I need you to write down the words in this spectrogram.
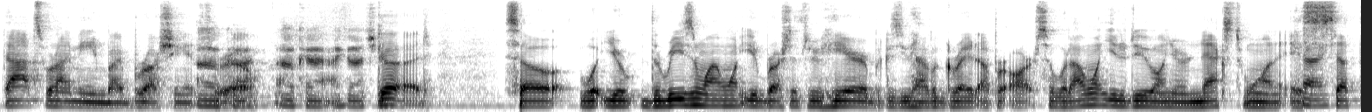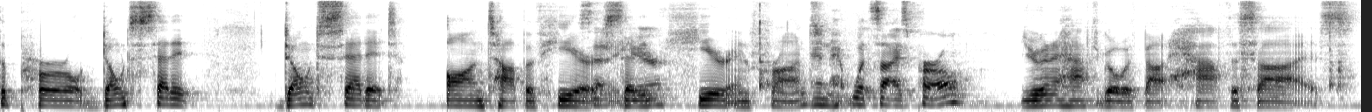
That's what I mean by brushing it through. Okay. Okay. I got you. Good. So what you're the reason why I want you to brush it through here because you have a great upper arch. So what I want you to do on your next one is Okay. set the pearl. Don't set it. Don't set it on top of here. Set it here. it here in front. And what size pearl? you're gonna have to go with about half the size.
